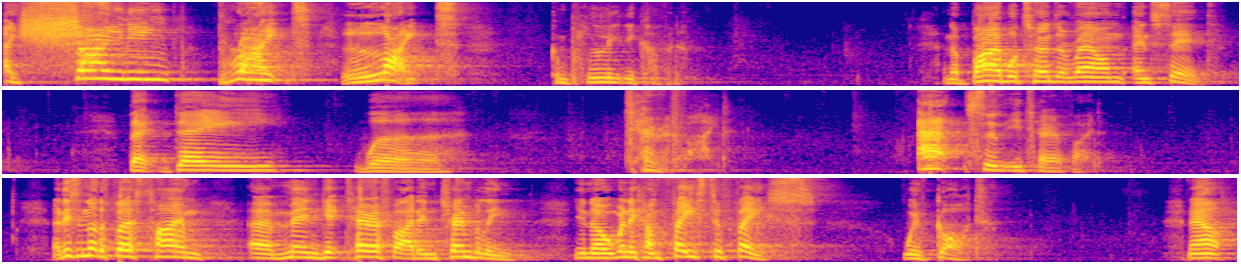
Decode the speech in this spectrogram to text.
a shining, bright light completely covered them. And the Bible turned around and said that they were terrified. Absolutely terrified. Now, this is not the first time uh, men get terrified and trembling, you know, when they come face to face with God. Now,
